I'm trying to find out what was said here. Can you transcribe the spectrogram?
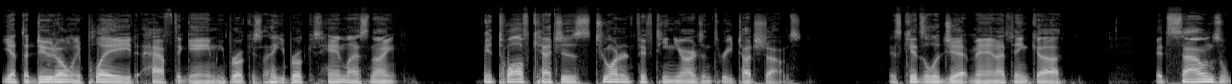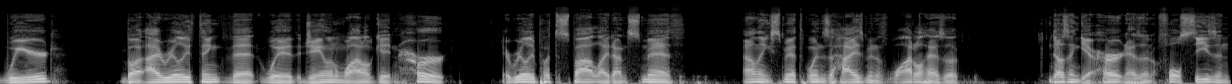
Yet the dude only played half the game. He broke his, I think he broke his hand last night. He had 12 catches, 215 yards, and three touchdowns. This kid's legit, man. I think uh, it sounds weird but I really think that with Jaylen Waddle getting hurt, it really put the spotlight on Smith. I don't think Smith wins the Heisman if Waddle has a doesn't get hurt and has a full season.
